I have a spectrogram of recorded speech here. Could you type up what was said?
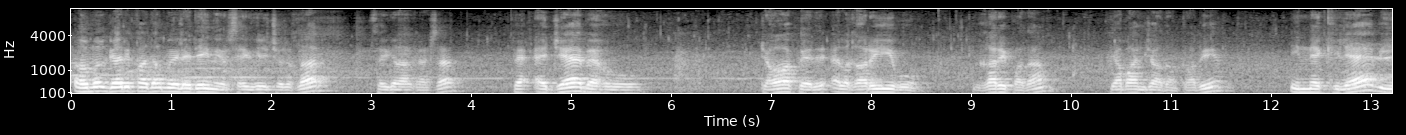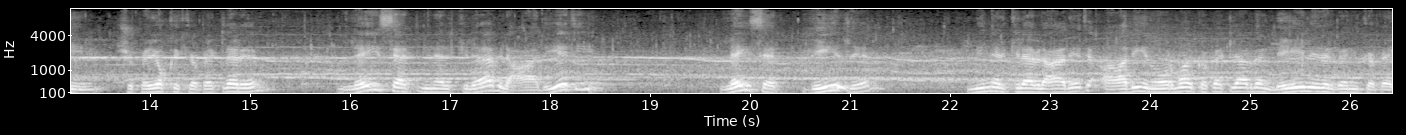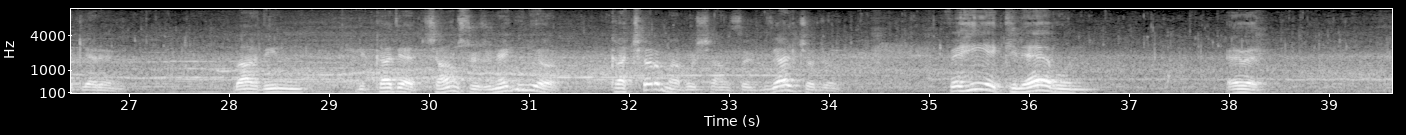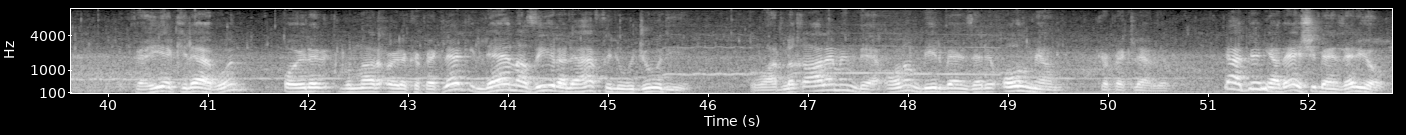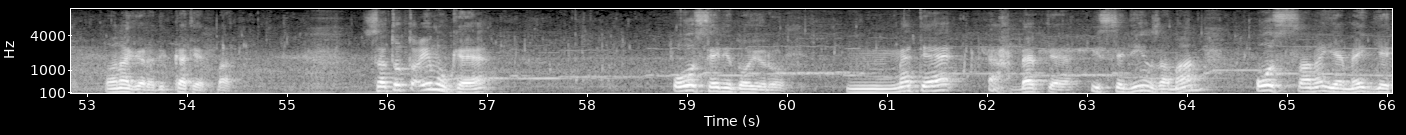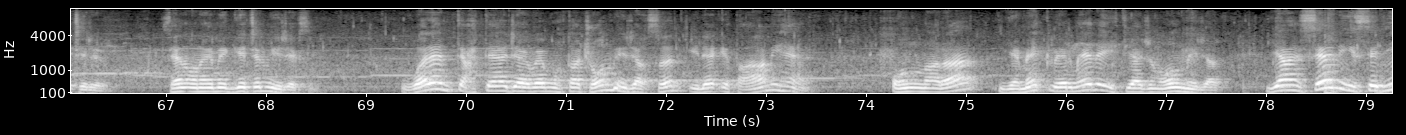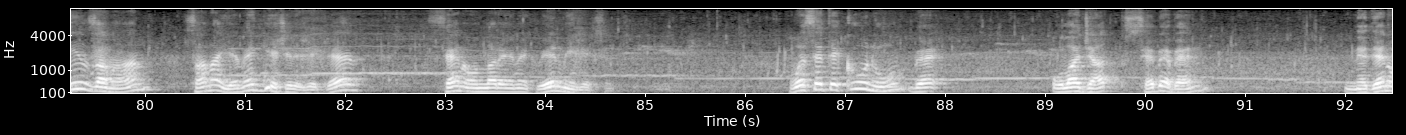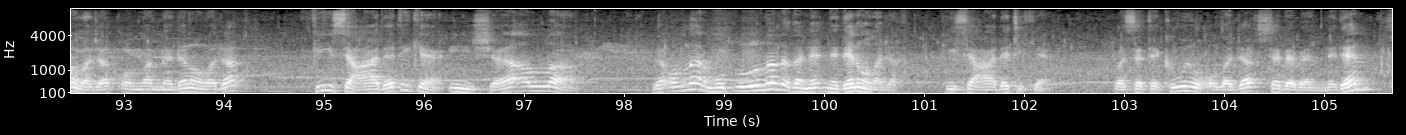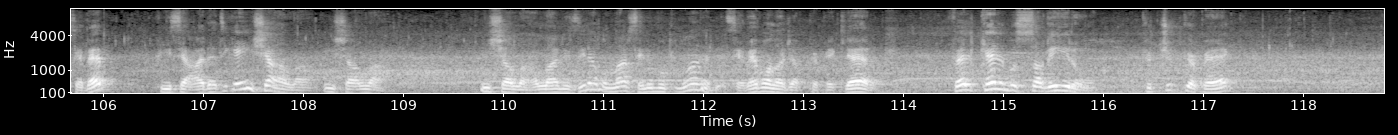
Ama garip adam öyle demiyor sevgili çocuklar, sevgili arkadaşlar. Ve ecabehu cevap verdi. El garibu garip adam, yabancı adam tabi. İnne kilabi şüphe yok ki köpeklerin leyset minel kilabil adiyeti leyset değildir minel kilabil adiyeti adi normal köpeklerden değildir benim köpeklerim. Bak din dikkat et şans yüzüne gülüyor. Kaçırma bu şansı güzel çocuğum. Fehiye kilabun evet fehiye kilabun öyle bunlar öyle köpekler ki la nazire leha fil vücudi varlık aleminde onun bir benzeri olmayan köpeklerdir. Ya dünyada eşi benzeri yok. Ona göre dikkat et bak. Satut'imuke o seni doyurur. Mete ehbebte istediğin zaman o sana yemek getirir. Sen ona yemek getirmeyeceksin. وَلَنْ تَحْتَاجَ ve muhtaç olmayacaksın ile itamihe. Onlara yemek vermeye de ihtiyacın olmayacak. Yani sen istediğin zaman sana yemek getirecekler. Sen onlara yemek vermeyeceksin. وَسَتَكُونُ ve olacak sebeben neden olacak, onlar neden olacak? Fi saadetike inşaallah. Ve onlar mutluluğuna da, da ne, neden olacak. Fi saadetike. Ve setekunu olacak sebeben. Neden? Sebep. Fi saadetike inşallah. İnşallah. İnşallah Allah'ın izniyle bunlar senin mutluluğuna sebep olacak köpekler. Fel kelbu sagiru. Küçük köpek.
